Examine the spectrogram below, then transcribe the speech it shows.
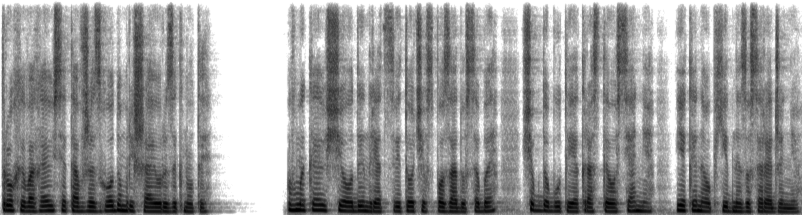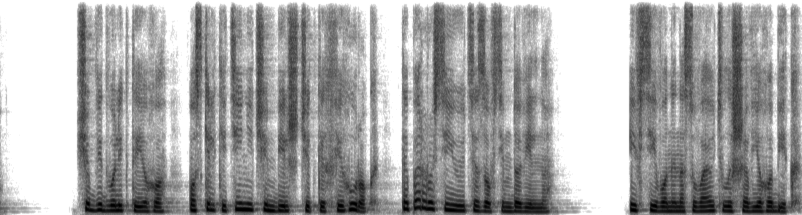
Трохи вагаюся та вже згодом рішаю ризикнути. Вмикаю ще один ряд світочів спозаду себе, щоб добути якраз те осяння, яке необхідне зосередженню. Щоб відволікти його, оскільки тіні чим більш чітких фігурок, тепер розсіюються зовсім довільно. І всі вони насувають лише в його бік.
